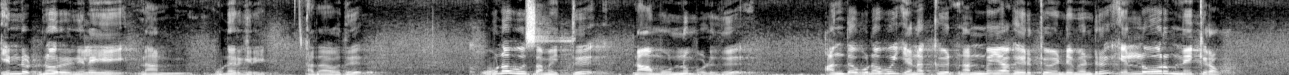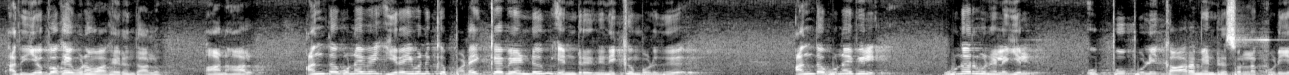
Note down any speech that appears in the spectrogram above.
இன்னொ- இன்னொரு நிலையை நான் உணர்கிறேன். அதாவது உணவு சமைத்து நாம் உண்ணும் பொழுது அந்த உணவு எனக்கு நன்மையாக இருக்க வேண்டும் என்று எல்லோரும் நினைக்கிறோம். அது எவ்வகை உணவாக இருந்தாலும். ஆனால் அந்த உணவை இறைவனுக்கு படைக்க வேண்டும் என்று நினைக்கும் பொழுது அந்த உணவில் உணர்வு நிலையில் உப்பு புளி காரம் என்று சொல்லக்கூடிய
